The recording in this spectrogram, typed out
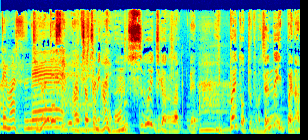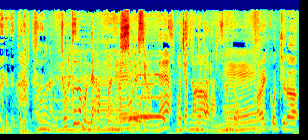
ってますね。自分で選抜茶摘みってものすごい時間かかっていっぱい取ってても全然いっぱいなれへんねんって。ねそうなんです。ちょっとだもんね葉っぱね。そうですよね。お茶っ葉見たらね。はいこちら、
